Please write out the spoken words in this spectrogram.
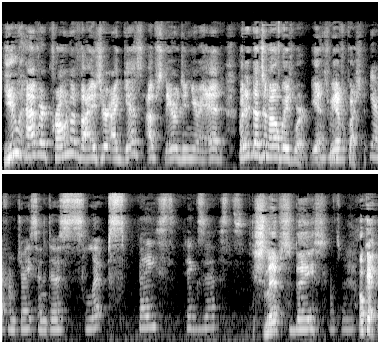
You have a chronovisor, I guess, upstairs in your head, but it doesn't always work. Yes, mm-hmm. we have a question. Yeah, from Jason. Does slip space exists? Slip space? Okay,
